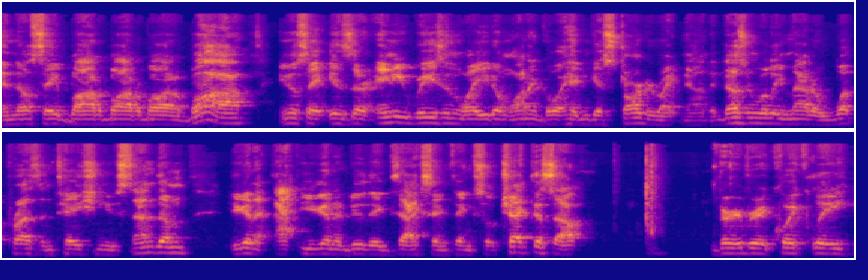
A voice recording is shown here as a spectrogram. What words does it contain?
And they'll say blah blah blah blah blah. And You'll say, is there any reason why you don't want to go ahead and get started right now? And It doesn't really matter what presentation you send them. You're gonna you're gonna do the exact same thing. So check this out very very quickly.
